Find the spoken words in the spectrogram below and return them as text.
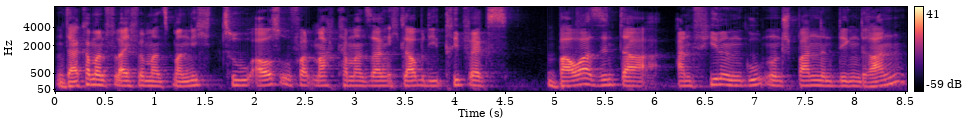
Und da kann man vielleicht, wenn man es mal nicht zu ausufernd macht, kann man sagen, ich glaube, die Triebwerksbauer sind da an vielen guten und spannenden Dingen dran.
